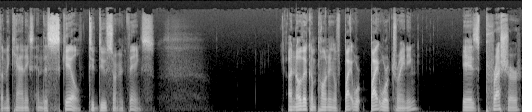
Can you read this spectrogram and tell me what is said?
the mechanics and the skill to do certain things. Another component of bite work, bite work training is pressure.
